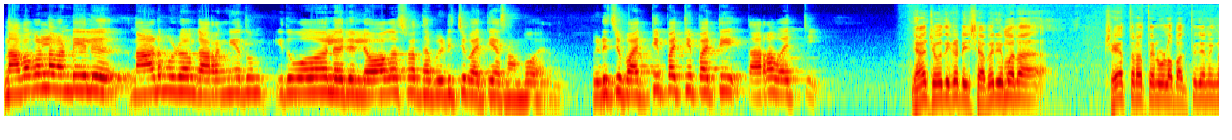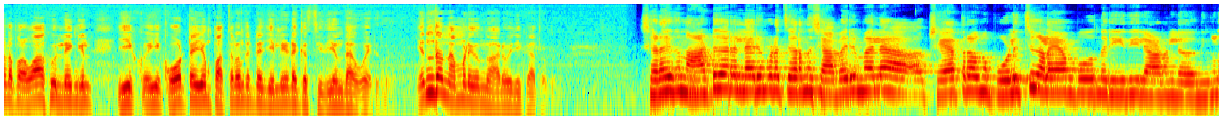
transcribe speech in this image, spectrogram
നവകൊള്ള വണ്ടിയിൽ നാട് മുഴുവൻ കറങ്ങിയതും ഇതുപോലൊരു ലോകശ്രദ്ധ പിടിച്ചു പറ്റിയ സംഭവമായിരുന്നു. പിടിച്ചു പറ്റി പറ്റി പറ്റി തറ പറ്റി ഞാൻ ചോദിക്കട്ടെ ശബരിമല ക്ഷേത്രത്തിലുള്ള ഭക്തജനങ്ങളുടെ പ്രവാഹമില്ലെങ്കിൽ ഈ ഈ കോട്ടയം പത്തനംതിട്ട ജില്ലയുടെയൊക്കെ സ്ഥിതി എന്താകുമായിരുന്നു എന്താ നമ്മളിതൊന്നും ആലോചിക്കാത്തത്? ചേട്ടാ ഇത് നാട്ടുകാരെല്ലാവരും കൂടെ ചേർന്ന് ശബരിമല ക്ഷേത്രം അങ്ങ് പൊളിച്ചു കളയാൻ പോകുന്ന രീതിയിലാണല്ലോ നിങ്ങൾ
